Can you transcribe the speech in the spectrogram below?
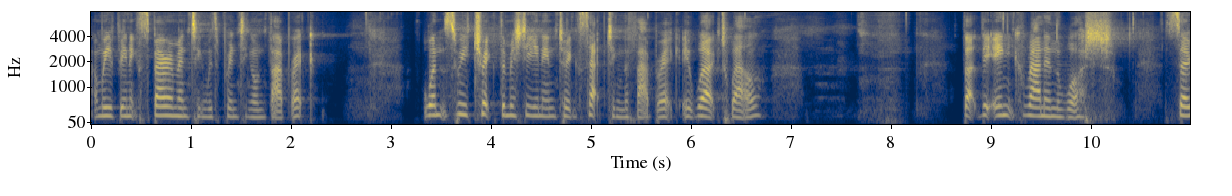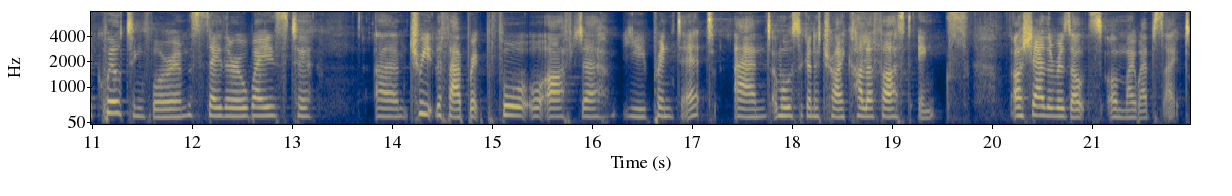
and we've been experimenting with printing on fabric. Once we tricked the machine into accepting the fabric, it worked well, but the ink ran in the wash. So quilting forums say there are ways to um, treat the fabric before or after you print it, and I'm also going to try colour fast inks. I'll share the results on my website.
